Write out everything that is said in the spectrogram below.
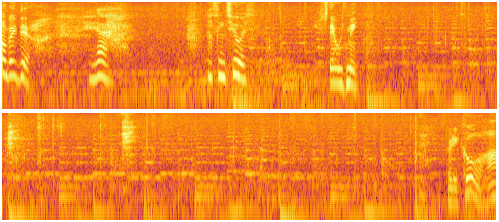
No big deal. Yeah. Nothing to it. Stay with me. Pretty cool, huh?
